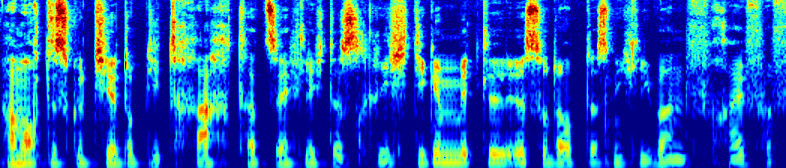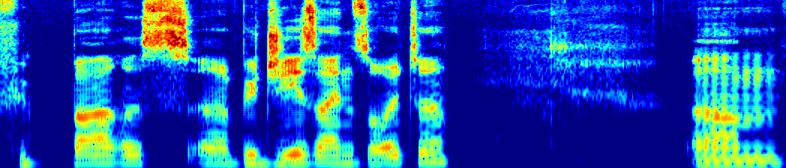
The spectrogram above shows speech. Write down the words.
Haben auch diskutiert, ob die Tracht tatsächlich das richtige Mittel ist oder ob das nicht lieber 'n frei verfügbares, äh, Budget sein sollte. Ähm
